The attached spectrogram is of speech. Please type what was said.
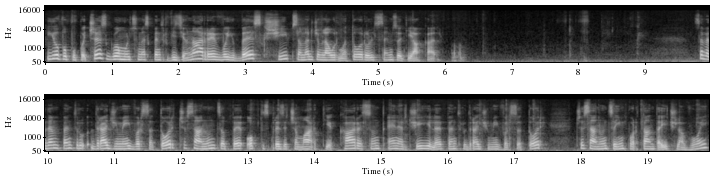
Eu vă pupăcesc, vă mulțumesc pentru vizionare, vă iubesc și să mergem la următorul semn zodiacal. Să vedem pentru dragii mei vărsători ce se anunță pe 18 martie, care sunt energiile pentru dragii mei vărsători, ce se anunță important aici la voi.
